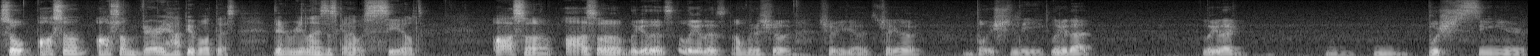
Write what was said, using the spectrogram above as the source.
so awesome awesome very happy about this. Didn't realize this guy was sealed. Awesome awesome look at this look at this. I'm gonna show show you guys check it out. Bush league look at that. Look at that bush senior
